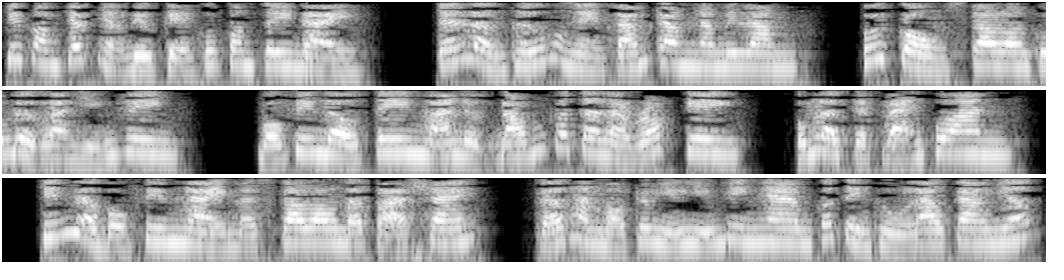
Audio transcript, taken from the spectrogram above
chứ không chấp nhận điều kiện của công ty này. Đến lần thứ 1855, cuối cùng Stallone cũng được làm diễn viên. Bộ phim đầu tiên mà anh được đóng có tên là Rocky, cũng là kịch bản của anh. Chính là bộ phim này mà Stallone đã tỏa sáng, trở thành một trong những diễn viên nam có tiền thù lao cao nhất.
